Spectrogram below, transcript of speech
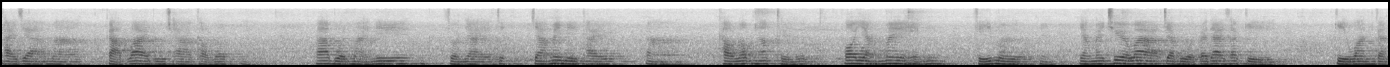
ใครจะมากราบไหว้บูชาเคารพถ้าบวชใหม่นี้ส่วนใหญ่จะไม่มีใครเคารพนับถือ เพราะยังไม่เห็นฝีมือ ยังไม่เชื่อว่าจะบวชไปได้สักกี่กี่วันกัน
